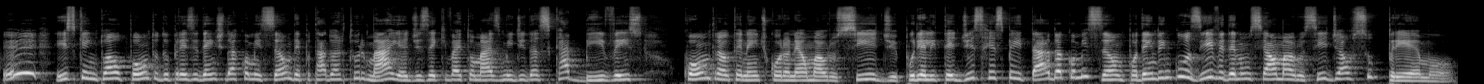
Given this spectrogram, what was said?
E esquentou ao ponto do presidente da comissão, deputado Arthur Maia, dizer que vai tomar as medidas cabíveis contra o tenente-coronel Mauro Cid por ele ter desrespeitado a comissão, podendo inclusive denunciar o Mauro Cid ao Supremo.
